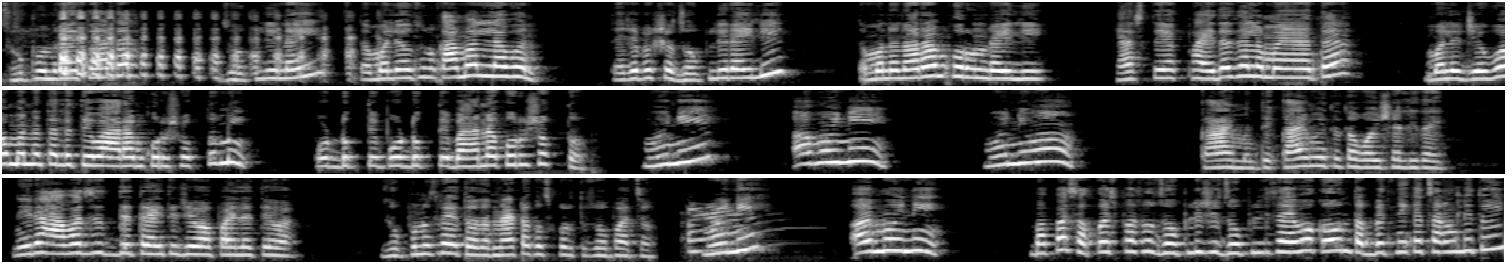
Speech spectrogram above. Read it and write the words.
झोपून राहतो आता. झोपली नाही तर मला अजून कामाला लावल त्याच्यापेक्षा झोपली राहिली तर मला आराम करून राहिली. ह्याच तर एक फायदा झाला माझ्या आता. मला जेव्हा म्हणत आलं तेव्हा आराम करू शकतो मी. पोट दुखते पोट दुखते बहाना करू शकतो. मोहिनी? आ मोहिनी? मोनी हो? काय म्हणते काय म्हणते वैशाली ताई? नाही ना आवाजच देत राहते जेव्हा पाहिलं तेव्हा. झोपूनच राहतो नाटकच करतो झोपाचं मोहिनी? अ मोहिनी? बाप्पा सकाळपासून झोपलीशी झोपलीच आहे हो काऊन तब्येत नाही का चांगली तुही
